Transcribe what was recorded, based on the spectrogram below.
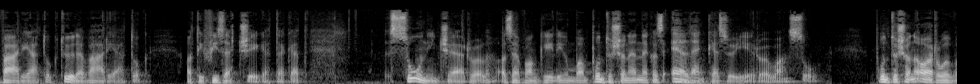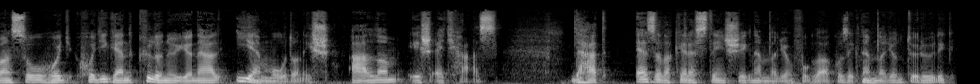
várjátok, tőle várjátok a ti fizetségeteket. Szó nincs erről az evangéliumban, pontosan ennek az ellenkezőjéről van szó. Pontosan arról van szó, hogy, hogy igen, különüljön el ilyen módon is állam és egyház. De hát ezzel a kereszténység nem nagyon foglalkozik, nem nagyon törődik.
